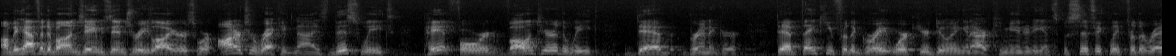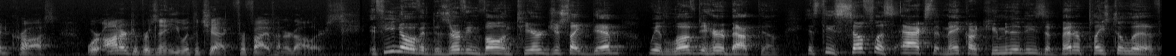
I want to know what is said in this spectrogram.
On behalf of DeVaughn James Injury Lawyers, we're honored to recognize this week's Pay It Forward Volunteer of the Week, Deb Brinegar. Deb, thank you for the great work you're doing in our community and specifically for the Red Cross. We're honored to present you with a check for $500. If you know of a deserving volunteer just like Deb, we'd love to hear about them. It's these selfless acts that make our communities a better place to live.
